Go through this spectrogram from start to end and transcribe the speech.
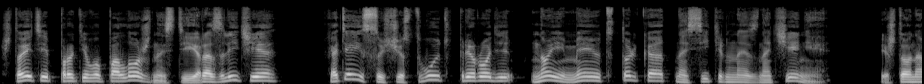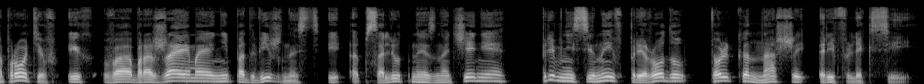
что эти противоположности и различия, хотя и существуют в природе, но имеют только относительное значение, и что, напротив, их воображаемая неподвижность и абсолютное значение привнесены в природу только нашей рефлексией.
